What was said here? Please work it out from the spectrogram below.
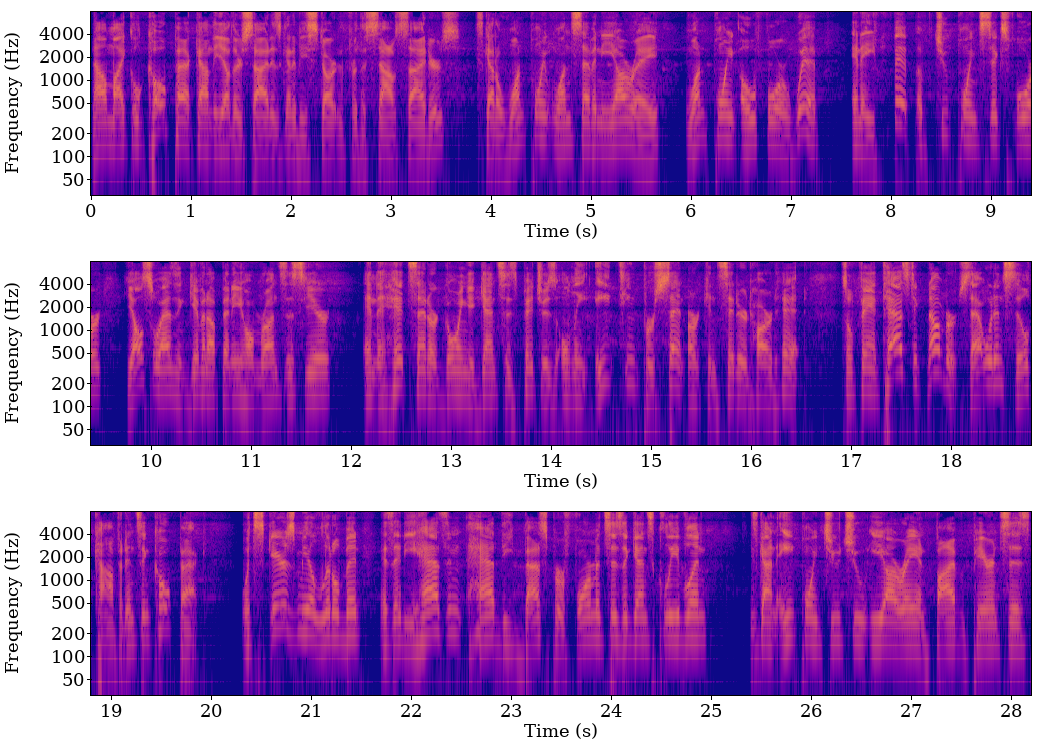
Now Michael Kopech on the other side is going to be starting for the Southsiders. He's got a 1.17 ERA, 1.04 whip, and a FIP of 2.64. He also hasn't given up any home runs this year, and the hits that are going against his pitches, only 18% are considered hard hit. So fantastic numbers. That would instill confidence in Kopech. What scares me a little bit is that he hasn't had the best performances against Cleveland. He's got an 8.22 ERA in five appearances,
